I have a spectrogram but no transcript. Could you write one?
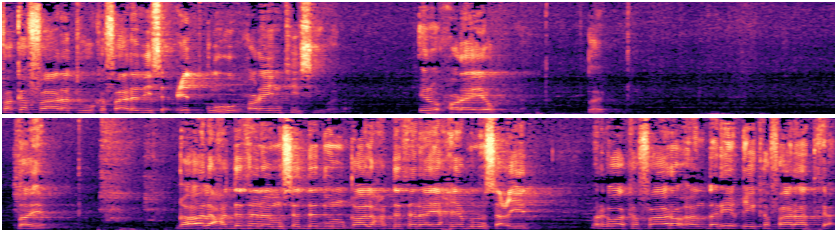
fa kafaaratuhu kafaaradiisa cidquhu xorayntiisii inuu xoreeyo. Ayb. Qaala xadaanaa musadadun qaala xadaanaa yaxya bnu saciid. Marka waa kafaaro aan dariiqii kafaaraadka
